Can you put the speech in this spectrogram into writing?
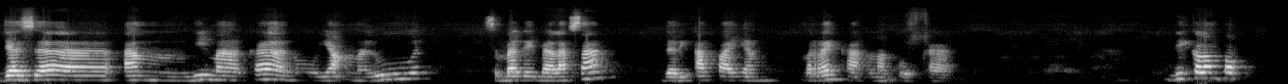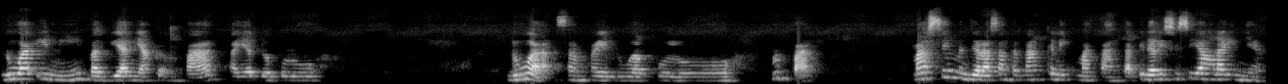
Jazaa'am bima kanu ya'malun sebagai balasan dari apa yang mereka lakukan. Di kelompok dua ini bagian yang keempat ayat 22 sampai 24 masih menjelaskan tentang kenikmatan tapi dari sisi yang lainnya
